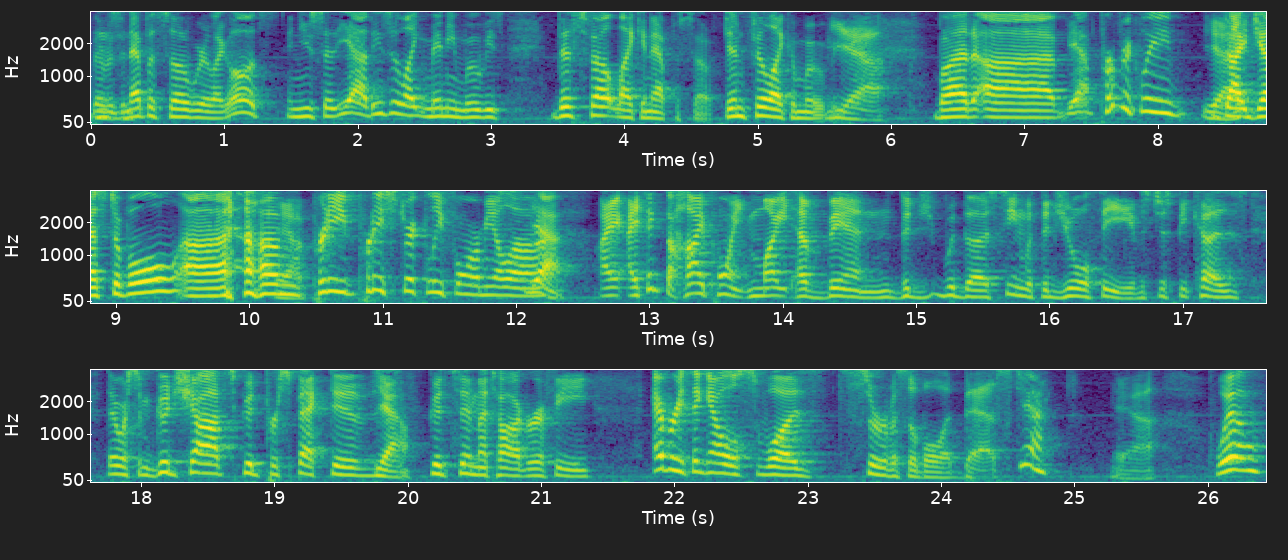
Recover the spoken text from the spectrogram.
There was an episode we were like, oh, it's and you said, yeah, these are like mini movies. This felt like an episode. Didn't feel like a movie. Yeah. But uh, yeah, perfectly Yeah. digestible. Uh, um, yeah, pretty pretty strictly formula. Yeah. I, I think the high point might have been the with the scene with the jewel thieves, just because there were some good shots, good perspectives, Yeah. good cinematography. Everything else was serviceable at best. Yeah. Yeah. Well,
